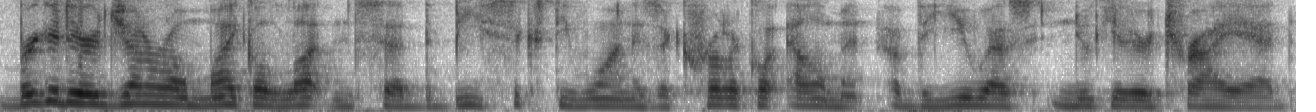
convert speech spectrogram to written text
Brigadier General Michael Lutton said the B 61 is a critical element of the U.S. nuclear triad.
